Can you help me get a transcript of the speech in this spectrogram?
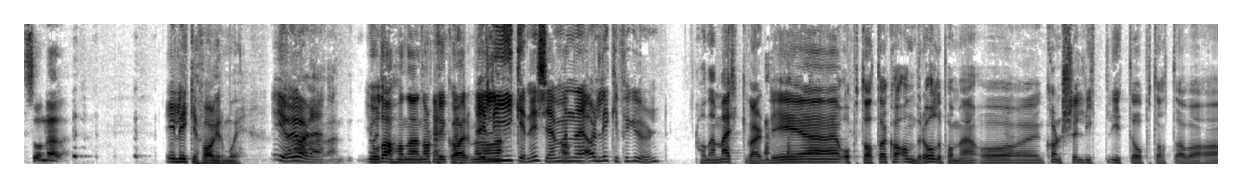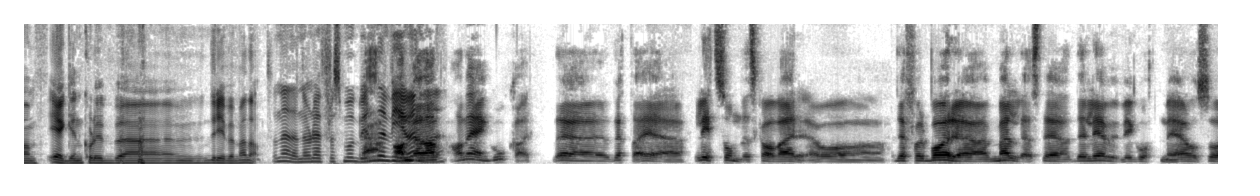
sånn er det. Jeg liker Fagermo. jeg. Jeg gjør det. Jo da, han er en artig kar, men Jeg er, liker den ikke, men jeg liker figuren. Han er merkverdig eh, opptatt av hva andre holder på med, og kanskje litt lite opptatt av hva egen klubb eh, driver med, da. Sånn er det når du er fra småbyen. Er Han er, han er en godkar. Det, dette er litt sånn det skal være. og Det får bare meldes, det, det lever vi godt med. og Så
